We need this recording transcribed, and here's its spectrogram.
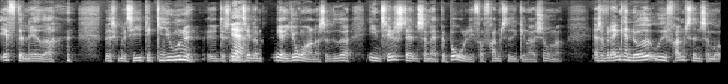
efterlader, hvad skal man sige, det givende, øh, det som ja. jeg taler om tidligere, jorden og så videre, i en tilstand, som er beboelig for fremtidige generationer. Altså, hvordan kan noget ud i fremtiden, som,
